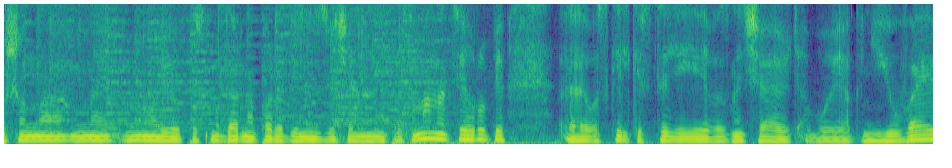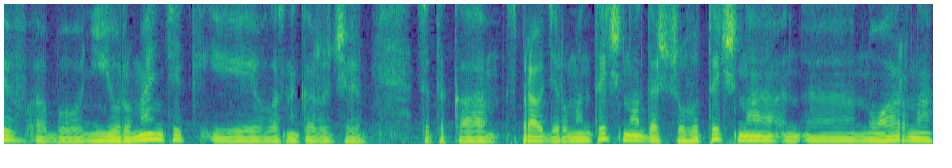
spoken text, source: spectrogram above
І оголошена мною постмодерна пародійність, звичайно, не притаманна цій групі, е, оскільки стилі її визначають або як New Wave, або New Romantic, і, власне кажучи, це така справді романтична, дещо готична, е, нуарна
